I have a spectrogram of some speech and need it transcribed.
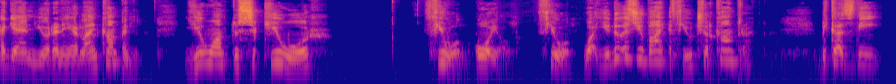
again, you're an airline company. You want to secure fuel, oil, fuel. What you do is you buy a future contract because the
